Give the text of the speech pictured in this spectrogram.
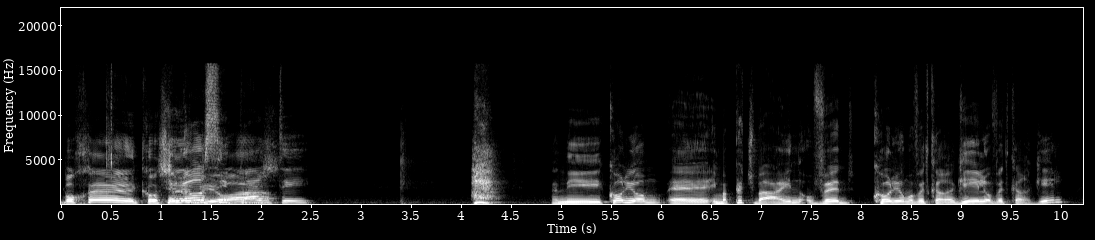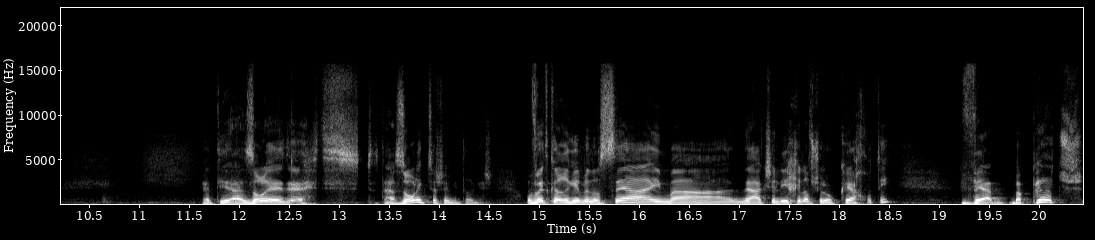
בוכה, שלא מיואש. סיפרתי. אה, אני כל יום אה, עם הפאץ' בעין, עובד, כל יום עובד כרגיל, עובד כרגיל. אה, תעזור לי, אה, תעזור לי קצת שאני מתרגש. עובד כרגיל ונוסע עם הנהג של איכילוב שלוקח אותי, ובפאץ'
